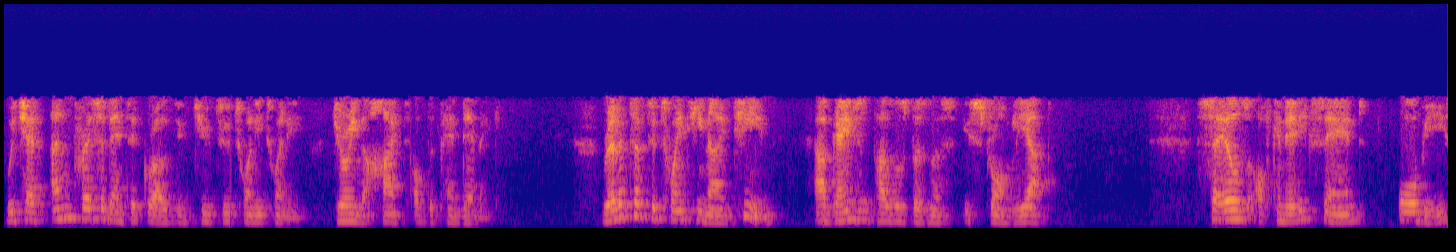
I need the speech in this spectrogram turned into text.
which had unprecedented growth in Q2 2020 during the height of the pandemic. Relative to 2019, our games and puzzles business is strongly up. Sales of Kinetic Sand, Orbeez,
